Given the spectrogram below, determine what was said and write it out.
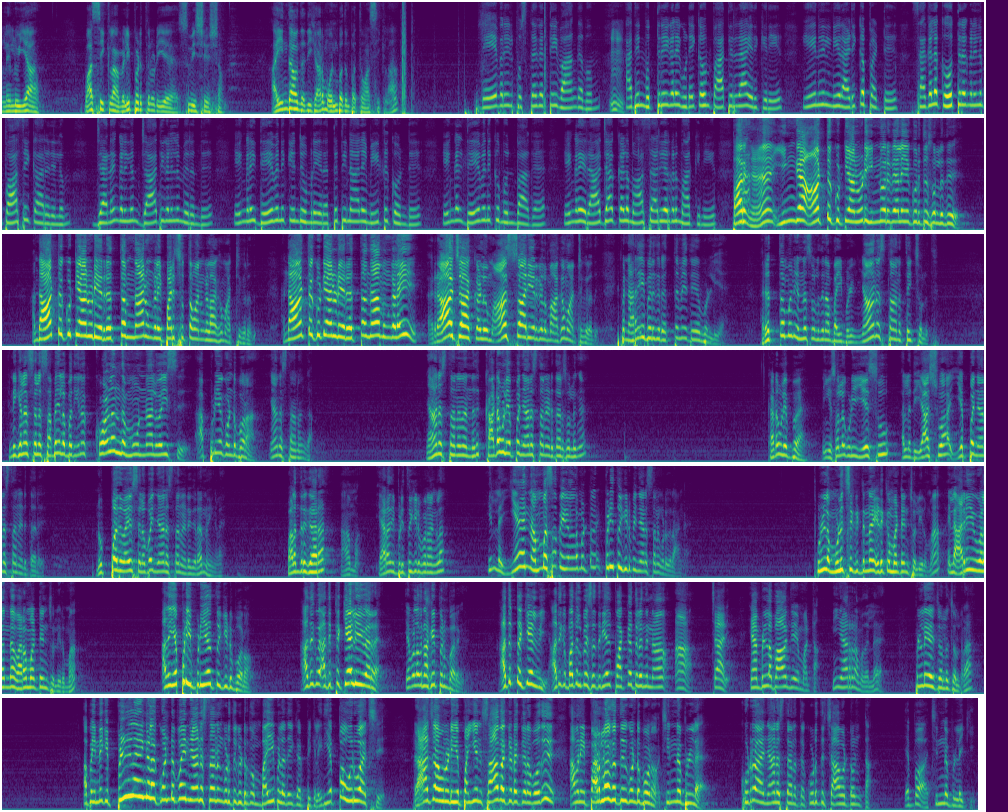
அல்லேலூயா வாசிக்கலாம். வெளிப்படுத்தலுடைய சுவிசேஷம். ஐந்தாவது அதிகாரம் ஒன்பதும் பத்தும் வாசிக்கலாம். தேவரின் புஸ்தகத்தை வாங்கவும். அதன் முத்திரைகளை உடைக்கவும் பாத்திரரா இருக்கிறீர் ஏனெனில் நீர் அடிக்கப்பட்டு சகல கோத்திரங்களிலும் பாசைக்காரரிலும் ஜனங்களிலும் ஜாதிகளிலும் இருந்து எங்களை தேவனுக்கென்று உம்முடைய இரத்தத்தினாலே மீட்டுக்கொண்டு எங்கள் தேவனுக்கு முன்பாக எங்களை ராஜாக்களும் ஆசாரியர்களும் ஆக்கினீர். பாருங்க இங்க ஆட்டுக்குட்டியானோட இன்னொரு வேலையை குறித்து சொல்லுது. அந்த ஆட்டுக்குட்டியானுடைய ரத்தம் தான் உங்களை பரிசுத்தவான்களாக மாற்றுகிறது. அந்த ஆட்டுக்குட்டியானுடைய ரத்தம் தான் உங்களை ராஜாக்களும் ஆசாரியர்களுமாக மாற்றுகிறது. இப்போ நிறைய பேருக்கு ரத்தமே தேவைப்படலையே ரத்தம்னு என்ன சொல்லுதுன்னா பைபிள்? ஞானஸ்தானத்தை சொல்லுது. இன்றைக்கெல்லாம் சில சபையில் பாத்தீங்கன்னா குழந்தை மூணு நாலு வயசு அப்படியே கொண்டு போறான். ஞானஸ்தானங்க. ஞானஸ்தானம் என்னது? கடவுள் எப்ப ஞானஸ்தானம் எடுத்தார் சொல்லுங்க? கடவுள் எப்ப? நீங்க சொல்லக்கூடிய இயேசு அல்லது யாஷ்வா எப்போ ஞானஸ்தானம் எடுத்தாரு? முப்பது வயசுல போய் ஞானஸ்தானம் எடுக்கிறான்னு வைங்களேன். வளர்ந்துருக்காரா? ஆமா. யாராவது இப்படி தூக்கிட்டு போனாங்களா? இல்ல ஏன் நம்ம சபைகள்ல மட்டும் இப்படி தூக்கிட்டு போய் ஞானஸ்தானம் கொடுக்குறாங்க? புள்ள முழிச்சுக்கிட்டுனா எடுக்க மாட்டேன்னு சொல்லிருமா? இல்ல அறிவு வளர்ந்தா வரமாட்டேன்னு சொல்லிருமா? அதை எப்படி இப்படியே தூக்கிட்டு போறோம்? அதுக்கு அதுட்ட கேள்வி வேற. எவ்வளவு நகைப்புன்னு பாருங்க. அதுட்ட கேள்வி. அதுக்கு பதில் பேச தெரியாது. பக்கத்துல இருந்து நான் ஆ சரி. என் பிள்ளை பாவம் செய்ய மாட்டான். நீ யாரா முதல்ல? பிள்ளைய சொல்ல சொல்றா? அப்ப இன்னைக்கு பிள்ளைங்களை கொண்டு போய் ஞானஸ்தானம் கொடுத்துக்கிட்டு இருக்கோம். பைபிள் அதை கற்பிக்கல. இது எப்போ உருவாச்சு? ராஜா அவனுடைய பையன் சாவ கிடக்கிற போது அவனை பரலோகத்துக்கு கொண்டு போனோம். சின்ன பிள்ளை. குடுறா ஞானஸ்தானத்தை கொடுத்து சாவட்டோன்ட்டான். எப்போ? சின்ன பிள்ளைக்கு.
